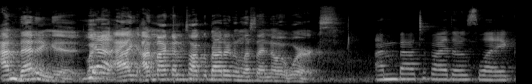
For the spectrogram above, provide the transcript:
i'm betting it like Yeah. I, i'm not going to talk about it unless i know it works I'm about to buy those like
